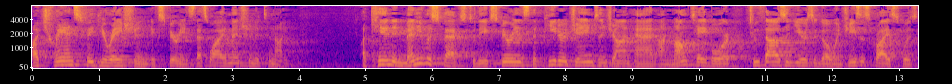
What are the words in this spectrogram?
a transfiguration experience. That's why I mention it tonight. Akin in many respects to the experience that Peter, James, and John had on Mount Tabor 2,000 years ago when Jesus Christ was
